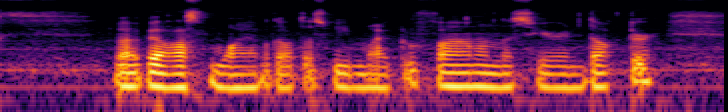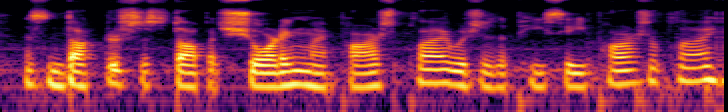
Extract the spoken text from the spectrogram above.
you might be asking why I've got this wee microfan on this here inductor. This inductor is to stop it shorting my power supply, which is a PC power supply.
